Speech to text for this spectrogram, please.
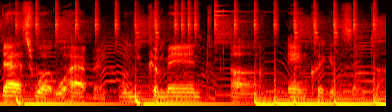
that's what will happen when you command uh, and click at the same time.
